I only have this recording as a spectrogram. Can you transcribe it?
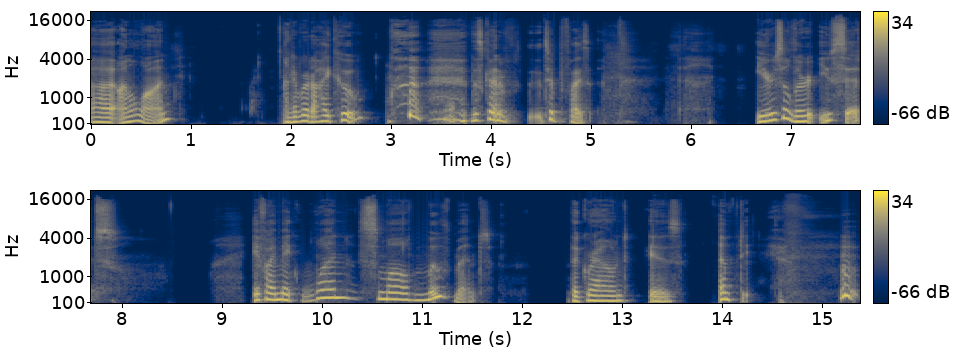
uh, on a lawn and I wrote a haiku. this kind of typifies it. Ears alert, you sit. If I make one small movement, the ground is empty.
